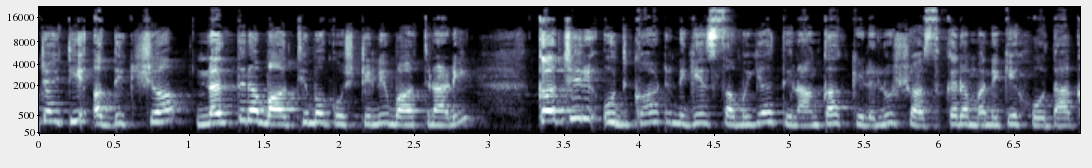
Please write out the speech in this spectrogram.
ಪಂಚಾಯಿತಿ ಅಧ್ಯಕ್ಷ, ನಂತರ ಮಾಧ್ಯಮಗೋಷ್ಠಿಯಲ್ಲಿ ಮಾತನಾಡಿ, ಕಚೇರಿ ಉದ್ಘಾಟನೆಗೆ ಸಮಯ ದಿನಾಂಕ ಕೇಳಲು ಶಾಸಕರ ಮನೆಗೆ ಹೋದಾಗ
